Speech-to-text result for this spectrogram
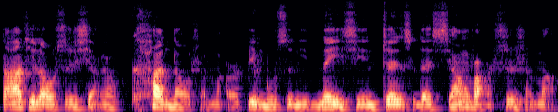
答题老师想要看到什么，而并不是你内心真实的想法是什么。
